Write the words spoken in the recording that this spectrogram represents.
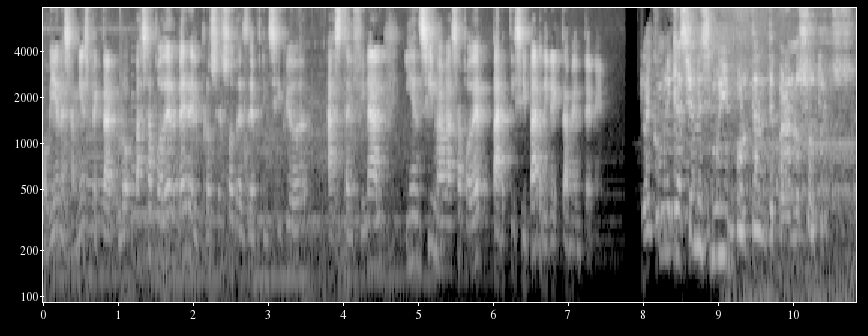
o vienes a mi espectáculo, vas a poder ver el proceso desde el principio hasta el final y encima vas a poder participar directamente en él. La comunicación es muy importante para nosotros.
